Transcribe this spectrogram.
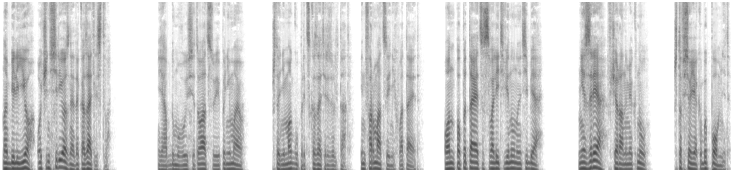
но белье – очень серьезное доказательство. Я обдумываю ситуацию и понимаю, что не могу предсказать результат. Информации не хватает. Он попытается свалить вину на тебя. Не зря вчера намекнул, что все якобы помнит.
